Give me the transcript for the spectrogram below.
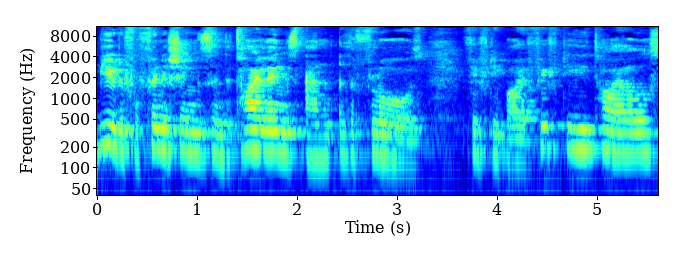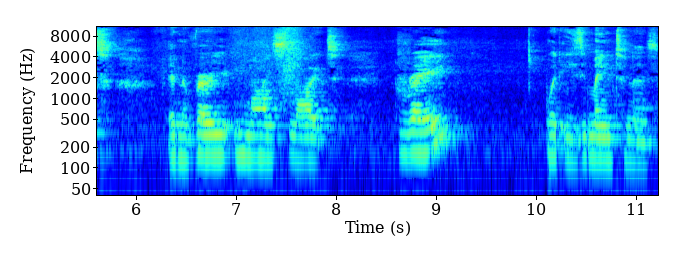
beautiful finishings in the tilings and the floors. 50 by 50 tiles in a very nice light grey with easy maintenance.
